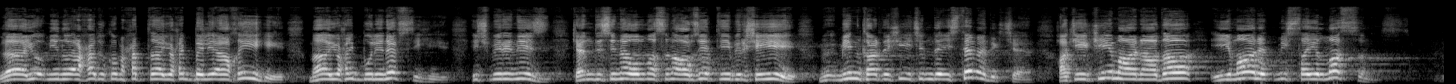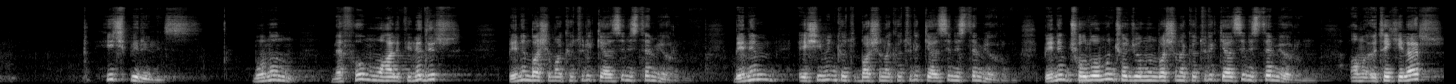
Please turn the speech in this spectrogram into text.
La yu'minu ahadukum hatta yuhibbe li ahihi ma yuhibbu li nefsihi. Hiçbiriniz kendisine olmasını arzu ettiği bir şeyi mümin kardeşi için de istemedikçe hakiki manada iman etmiş sayılmazsınız. Hiçbiriniz bunun mefhum muhalifi nedir? Benim başıma kötülük gelsin istemiyorum. Benim eşimin kötü başına kötülük gelsin istemiyorum. Benim çoluğumun çocuğumun başına kötülük gelsin istemiyorum. Ama ötekiler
